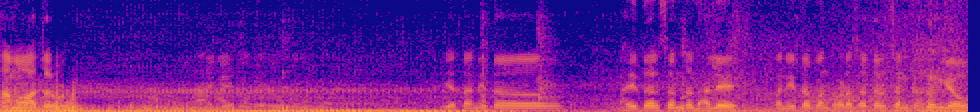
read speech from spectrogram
थांबवा तर येताना इथं भाई दर्शन तर झाले पण इथं पण थोडंसं दर्शन करून घेऊ.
